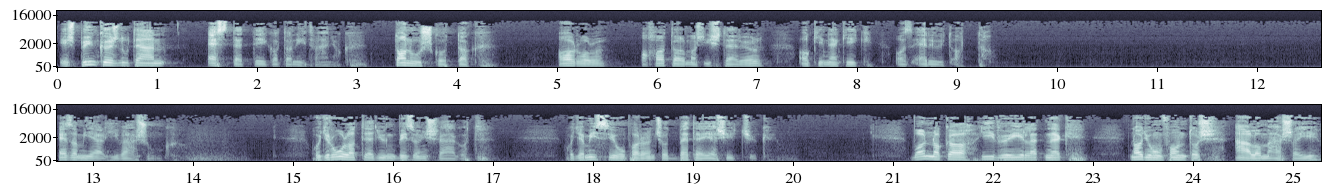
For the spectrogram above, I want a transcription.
És pünkösd után ezt tették a tanítványok. Tanúskodtak arról a hatalmas Istenről, aki nekik az erőt adta. Ez a mi elhívásunk. Hogy róla tegyünk bizonyságot, hogy a misszió parancsot beteljesítsük. Vannak a hívő életnek nagyon fontos állomásai.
